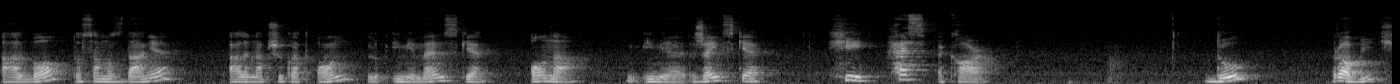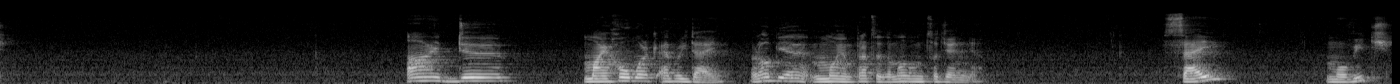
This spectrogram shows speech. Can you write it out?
Albo to samo zdanie ale na przykład on lub imię męskie ona imię żeńskie he has a car. Do robić. I do my homework every day. Robię moją pracę domową codziennie. Say, mówić.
